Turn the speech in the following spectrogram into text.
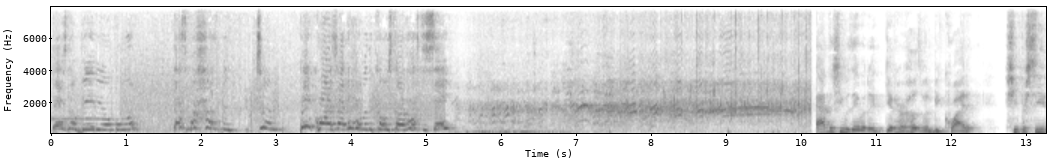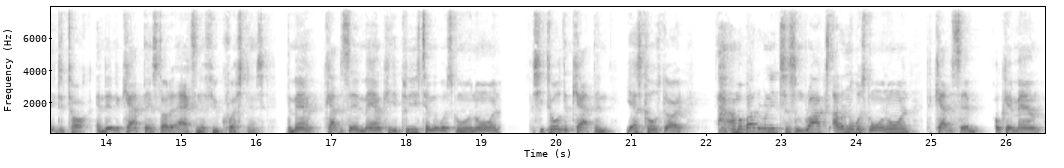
There's no baby on board. That's my husband, Jim. Be quiet so I can hear what the Coast Guard has to say. After she was able to get her husband to be quiet, she proceeded to talk, and then the captain started asking a few questions. The man captain said, Ma'am, can you please tell me what's going on? She told the captain, Yes, Coast Guard. I'm about to run into some rocks. I don't know what's going on. The captain said, Okay, ma'am,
